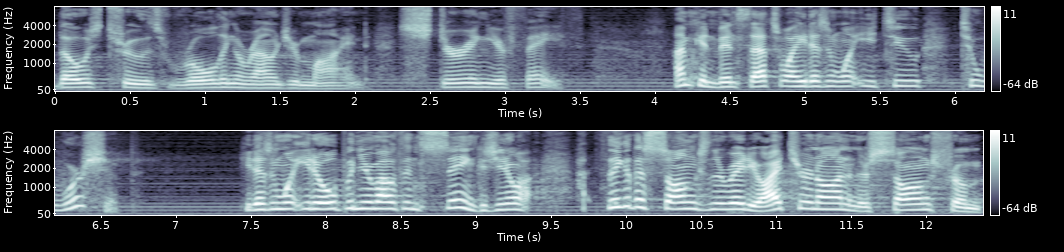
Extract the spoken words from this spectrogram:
those truths rolling around your mind, stirring your faith. I'm convinced that's why he doesn't want you to, to worship. He doesn't want you to open your mouth and sing. Because, you know, think of the songs in the radio. I turn on and there's songs from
